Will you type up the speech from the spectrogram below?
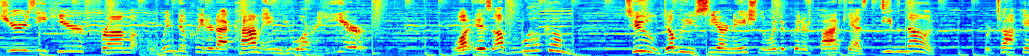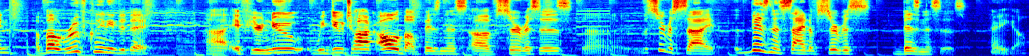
Jersey here from windowcleaner.com, and you are here. What is up? Welcome to WCR Nation, the Window Cleaners podcast. Even though we're talking about roof cleaning today. Uh, if you're new, we do talk all about business of services, uh, the service side, the business side of service businesses. There you go.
